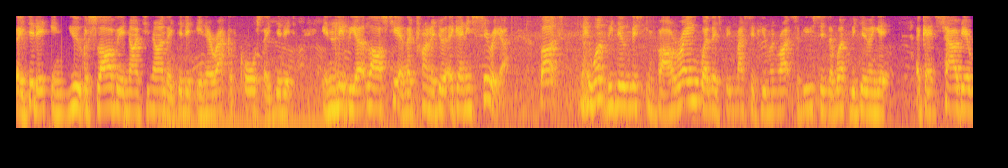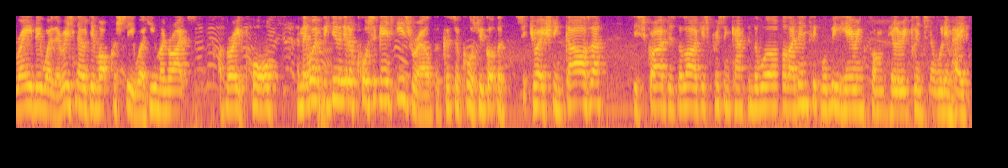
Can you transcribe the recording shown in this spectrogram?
They did it in Yugoslavia in 99. They did it in Iraq, of course. They did it in Libya last year. And they're trying to do it again in Syria. But they won't be doing this in Bahrain, where there's been massive human rights abuses. They won't be doing it against Saudi Arabia, where there is no democracy, where human rights are very poor. And they won't be doing it, of course, against Israel, because, of course, we've got the situation in Gaza described as the largest prison camp in the world, I don't think we'll be hearing from Hillary Clinton or William Hague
